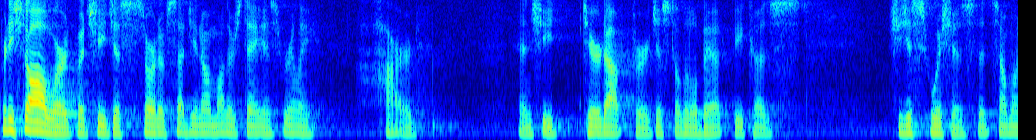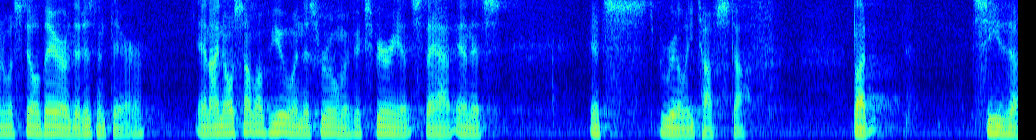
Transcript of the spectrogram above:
pretty stalwart, but she just sort of said, You know, Mother's Day is really hard. And she teared up for just a little bit because she just wishes that someone was still there that isn't there. And I know some of you in this room have experienced that, and it's, it's really tough stuff. But see the,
